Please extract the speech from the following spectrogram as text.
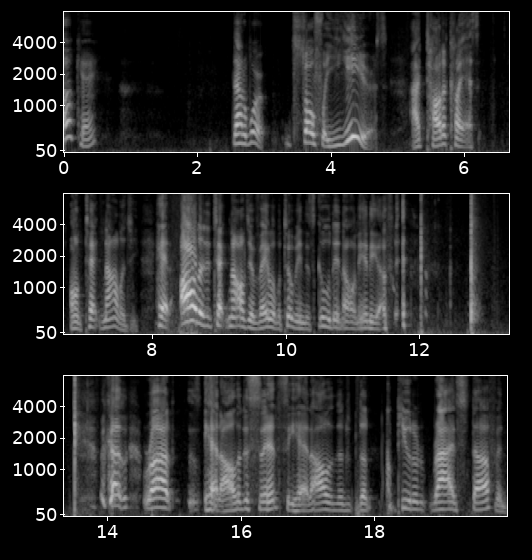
okay, that'll work. So for years, I taught a class on technology, had all of the technology available to me, and the school didn't own any of it. because Ron had all of the sense, he had all of the, the computerized stuff, and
